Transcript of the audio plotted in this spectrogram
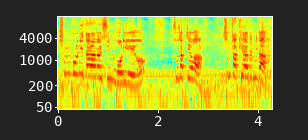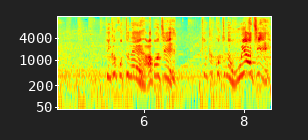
충분히 따라갈 수 있는 거리예요. 수작제왕 침착해야 됩니다. 핑크 코튼의 아버지 핑크 코튼의 오야지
